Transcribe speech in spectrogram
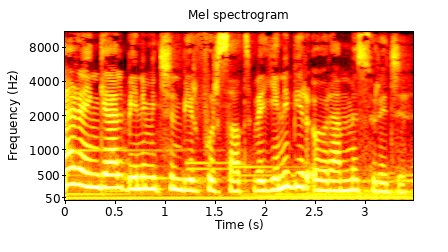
Her engel benim için bir fırsat ve yeni bir öğrenme süreci.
